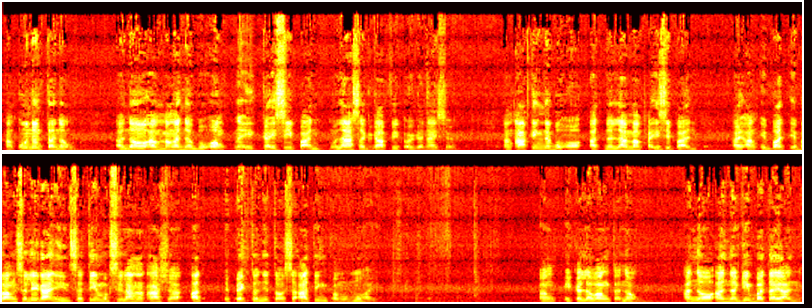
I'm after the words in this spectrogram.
Ang unang tanong, ano ang mga nabuong na kaisipan mula sa graphic organizer? Ang aking nabuo at nalamang kaisipan ay ang iba't ibang suliranin sa Timog Silangang Asya at epekto nito sa ating pamumuhay. Ang ikalawang tanong, ano ang naging batayan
